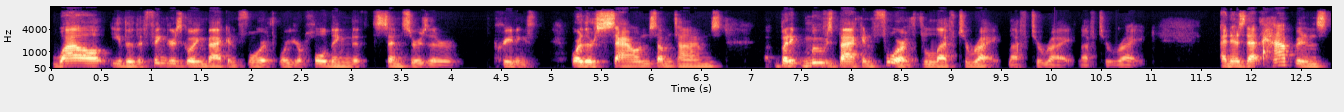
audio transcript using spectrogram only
while either the fingers going back and forth or you're holding the sensors that are creating or there's sound sometimes, but it moves back and forth, left to right, left to right, left to right. And as that happens,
